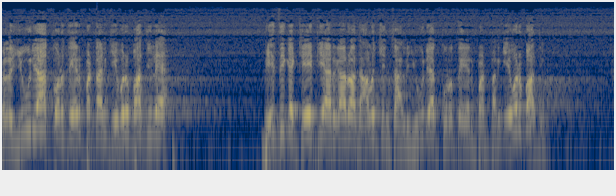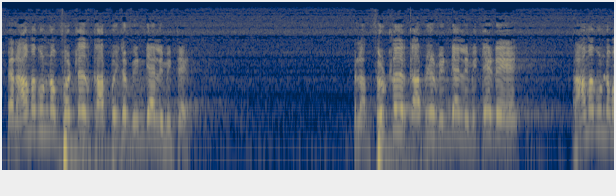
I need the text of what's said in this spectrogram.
వీళ్ళ యూరియా కొరత ఏర్పడటానికి ఎవరు బాధ్యులే? బేసిక్గా కేటీఆర్ గారు అది ఆలోచించాలి. యూరియా కొరత ఏర్పడటానికి ఎవరు బాధ్యులు? Ramagundam fertiliser corporation of India limited ఇలా fertiliser corporation of India limited Ramagundam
